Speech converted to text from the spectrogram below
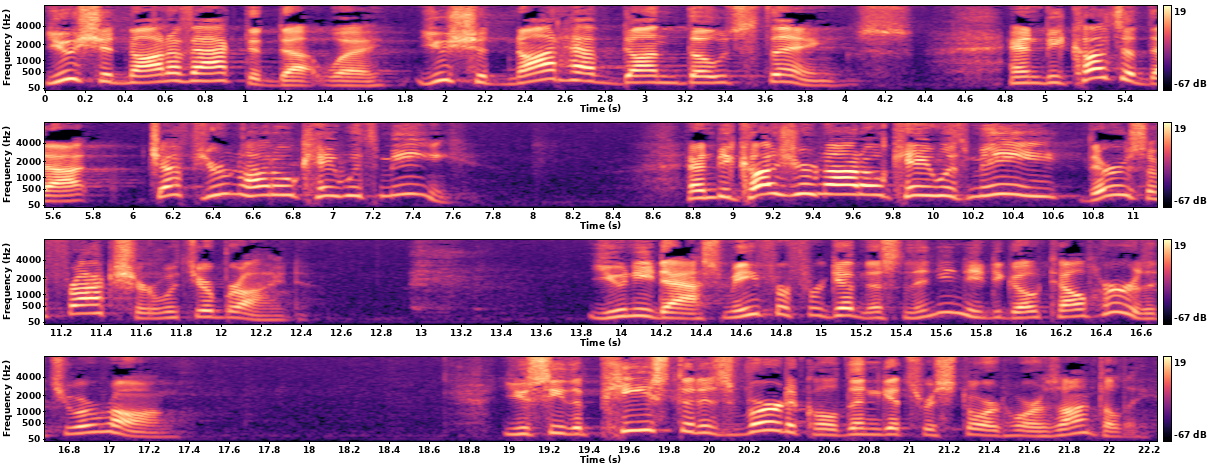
You should not have acted that way. You should not have done those things. And because of that, Jeff, you're not okay with me. And because you're not okay with me, there is a fracture with your bride. You need to ask me for forgiveness, and then you need to go tell her that you were wrong. You see, the peace that is vertical then gets restored horizontally.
